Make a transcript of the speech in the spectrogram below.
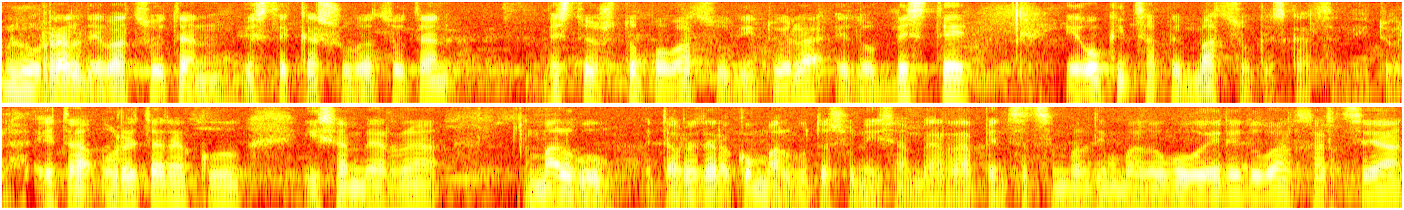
lurralde batzuetan, beste kasu batzuetan, beste ostopo batzuk dituela edo beste egokitzapen batzuk eskatzen dituela. Eta horretarako izan behar da malgu, eta horretarako malgutasuna izan behar da. Pentsatzen baldin badugu eredu bat jartzea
